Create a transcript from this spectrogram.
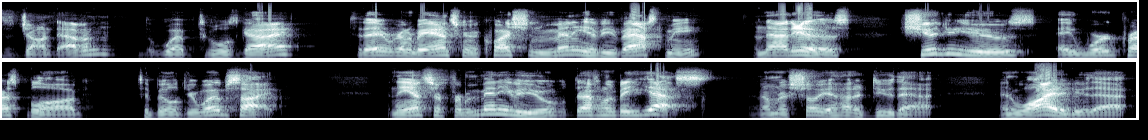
This is John Davin, the Web Tools Guy. Today we're going to be answering a question many of you have asked me, and that is, should you use a WordPress blog to build your website? And the answer for many of you will definitely be yes. And I'm going to show you how to do that and why to do that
